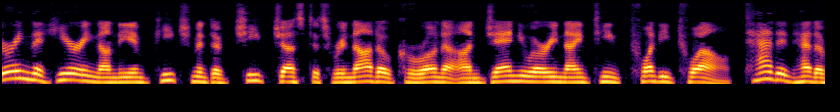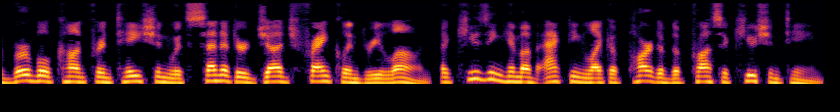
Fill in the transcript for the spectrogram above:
During the hearing on the impeachment of Chief Justice Renato Corona on January 19, 2012, Tatad had a verbal confrontation with Senator Judge Franklin Drilon, accusing him of acting like a part of the prosecution team.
